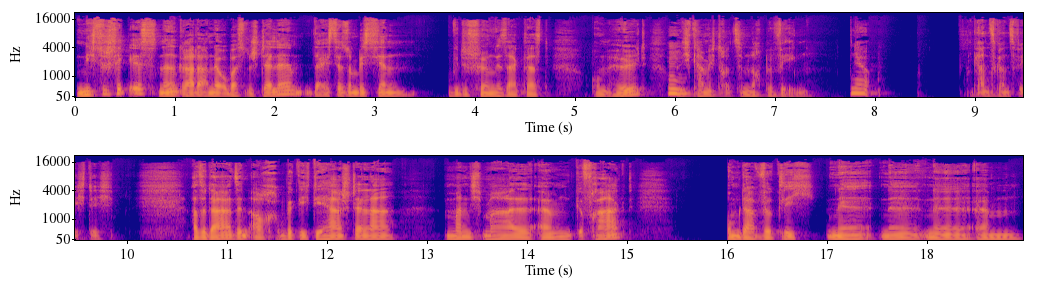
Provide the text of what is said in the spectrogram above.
nicht so schick ist, ne, gerade an der obersten Stelle, da ist er so ein bisschen, wie du schön gesagt hast, umhüllt und ich kann mich trotzdem noch bewegen. Ja. Ganz, ganz wichtig. Also da sind auch wirklich die Hersteller manchmal ähm, gefragt, um da wirklich eine, eine, eine ähm,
